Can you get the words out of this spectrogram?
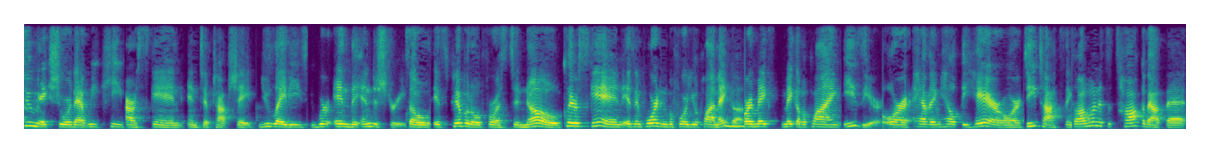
yeah. to make sure that we keep our skin in tip top shape. You ladies, we're in the industry. So it's pivotal for us to know clear skin is important before you apply makeup mm-hmm. or it makes makeup applying easier or having healthy hair or detoxing. So I wanted to talk about that.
